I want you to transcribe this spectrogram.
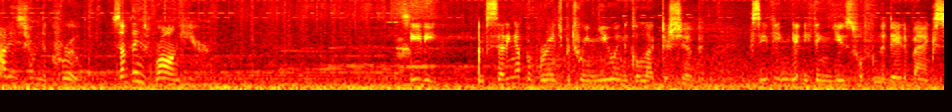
bodies from the crew. Something's wrong here. EDI, I'm setting up a bridge between you and the collector ship. See if you can get anything useful from the databanks.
